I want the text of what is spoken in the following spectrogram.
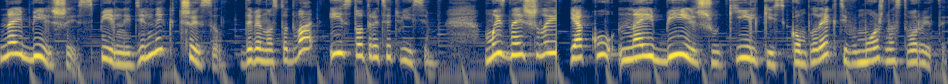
найбільший спільний дільник чисел 92 і 138. Ми знайшли, яку найбільшу кількість комплектів можна створити.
